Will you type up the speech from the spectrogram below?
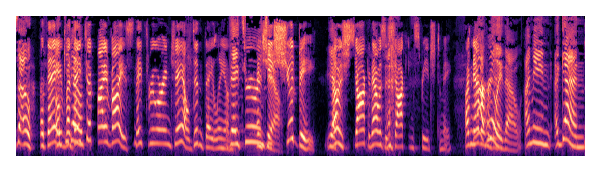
so But they, Okey but they took my advice. They threw her in jail, didn't they, Lian? they threw her in and jail. she should be. Yeah. That was shocking. That was a shocking speech to me. I've never Not heard really, it. though. I mean, again,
